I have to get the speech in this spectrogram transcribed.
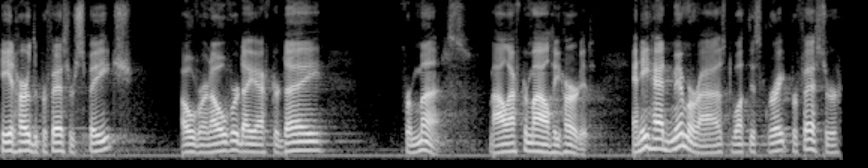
He had heard the professor's speech over and over, day after day, for months. Mile after mile, he heard it. And he had memorized what this great professor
